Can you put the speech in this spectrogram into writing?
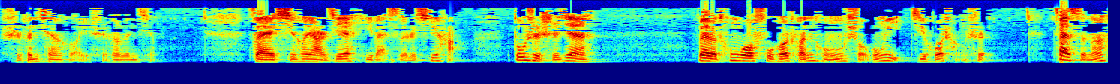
十分谦和也十分温情。在西河沿街一百四十七号，都市实践为了通过复合传统手工艺激活城市，在此呢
